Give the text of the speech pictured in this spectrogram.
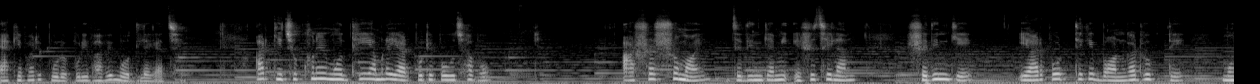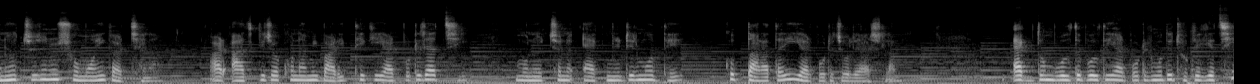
একেবারে পুরোপুরিভাবে বদলে গেছে। আর কিছুক্ষণের মধ্যেই আমরা এয়ারপোর্টে পৌঁছাবো। আসার সময় যেদিনকে আমি এসেছিলাম, সেদিনকে এয়ারপোর্ট থেকে বনগা ঢুকতে মনে হচ্ছে যেন সময়ই কাটছে না। আর আজকে যখন আমি বাড়ির থেকে এয়ারপোর্টে যাচ্ছি, মনে হচ্ছে যেন এক মিনিটের মধ্যে খুব তাড়াতাড়ি এয়ারপোর্টে চলে আসলাম। একদম বলতে বলতে এয়ারপোর্টের মধ্যে ঢুকে গেছি।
